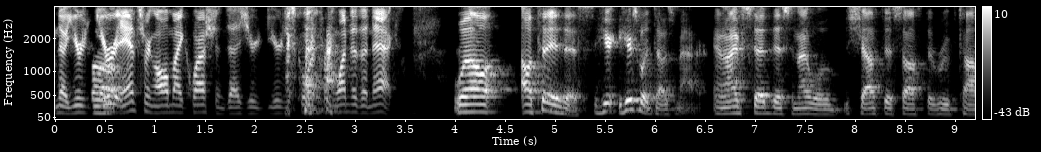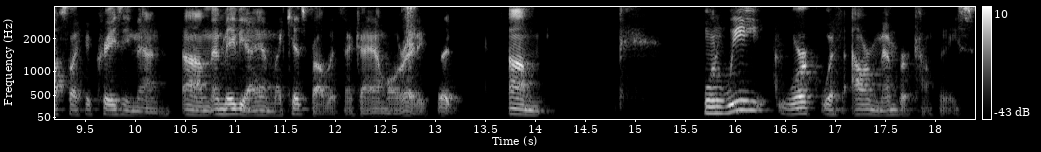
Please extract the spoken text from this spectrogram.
no, you're, you're answering all my questions as you're, you're just going from one to the next. Well, I'll tell you this. Here, here's what does matter. And I've said this and I will shout this off the rooftops like a crazy man. Um, and maybe I am. My kids probably think I am already, but um when we work with our member companies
